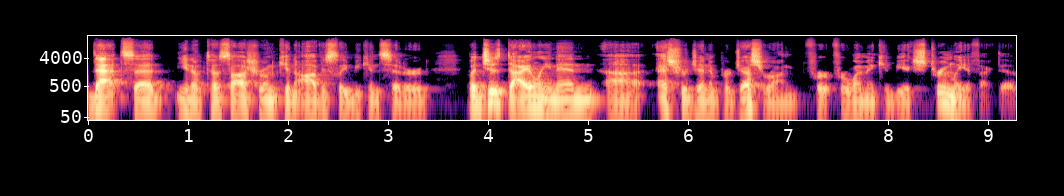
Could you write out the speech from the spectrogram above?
That said, you know, testosterone can obviously be considered, but just dialing in uh, estrogen and progesterone for for women can be extremely effective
